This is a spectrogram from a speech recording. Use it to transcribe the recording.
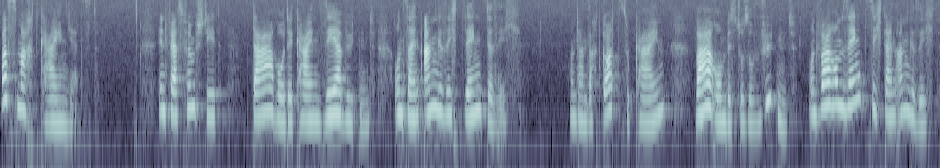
Was macht Kain jetzt? In Vers 5 steht, da wurde Kain sehr wütend und sein Angesicht senkte sich. Und dann sagt Gott zu Kain, warum bist du so wütend und warum senkt sich dein Angesicht?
